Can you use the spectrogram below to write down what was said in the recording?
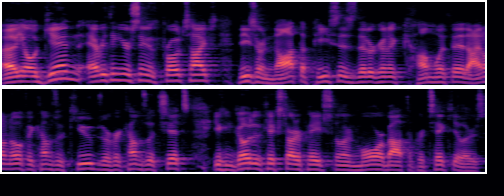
Uh, you know, again, everything you're seeing with prototypes, these are not the pieces that are going to come with it. I don't know if it comes with cubes or if it comes with chits. You can go to the Kickstarter page to learn more about the particulars.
